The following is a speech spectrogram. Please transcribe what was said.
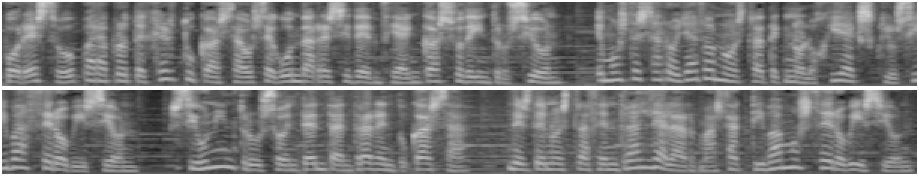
Por eso, para proteger tu casa o segunda residencia en caso de intrusión, hemos desarrollado nuestra tecnología exclusiva Zero Vision. Si un intruso intenta entrar en tu casa, desde nuestra central de alarmas activamos Zero Vision,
